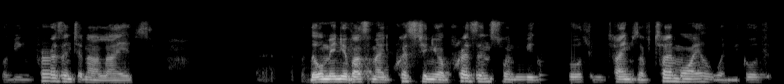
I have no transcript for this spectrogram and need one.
for being present in our lives. Though many of us might question your presence when we go through times of turmoil, when we go through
